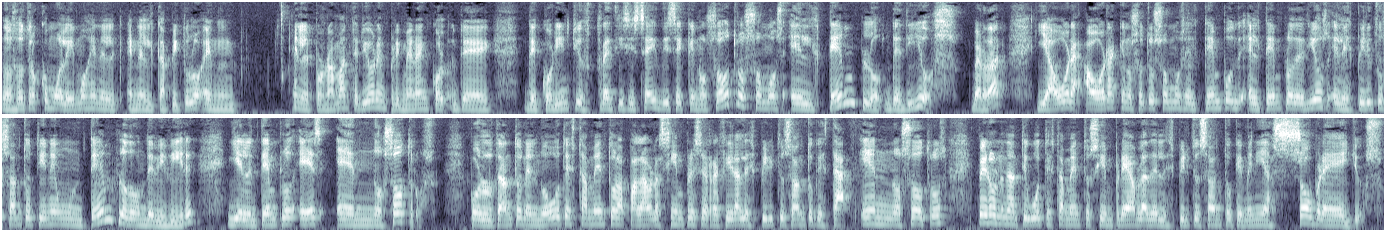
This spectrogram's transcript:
Nosotros como leímos en el, en el capítulo, en en el programa anterior, en primera de, de Corintios 3:16, dice que nosotros somos el templo de Dios, ¿verdad? Y ahora, ahora que nosotros somos el templo, el templo de Dios, el Espíritu Santo tiene un templo donde vivir y el templo es en nosotros. Por lo tanto, en el Nuevo Testamento la palabra siempre se refiere al Espíritu Santo que está en nosotros, pero en el Antiguo Testamento siempre habla del Espíritu Santo que venía sobre ellos.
